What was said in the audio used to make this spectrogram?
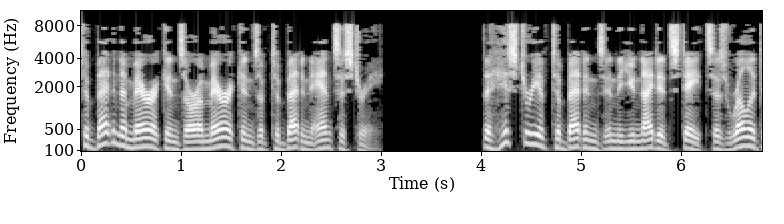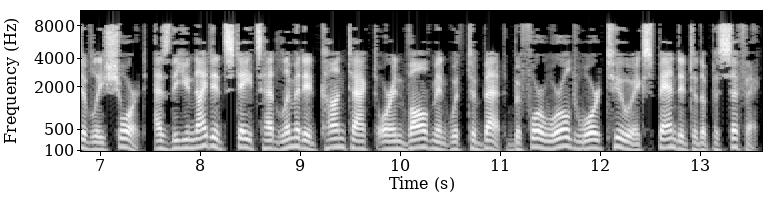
Tibetan Americans are Americans of Tibetan ancestry. The history of Tibetans in the United States is relatively short, as the United States had limited contact or involvement with Tibet before World War II expanded to the Pacific.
